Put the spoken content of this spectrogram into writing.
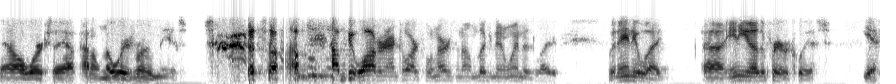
that all works out. I don't know where his room is, so I'll, I'll be walking around Clarksville nursing home looking in windows later. But anyway, uh, any other prayer requests? Yes.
